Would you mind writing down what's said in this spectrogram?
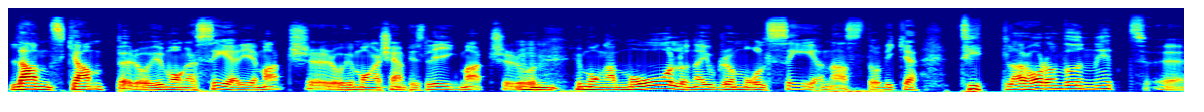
landskamper och hur många seriematcher och hur många Champions League-matcher och Mm. hur många mål och när gjorde de mål senast och vilka titlar har de vunnit? Eh,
